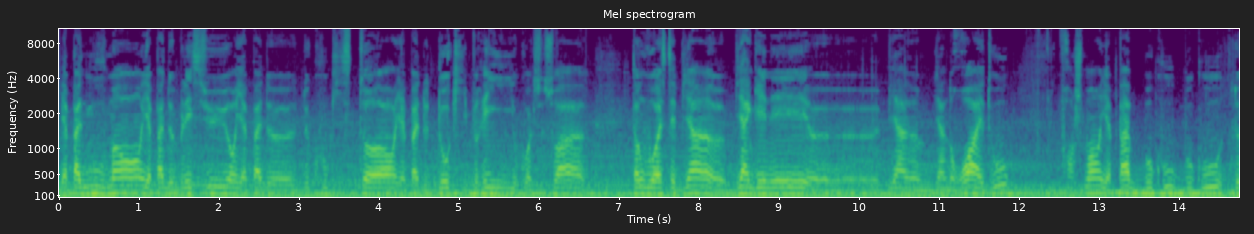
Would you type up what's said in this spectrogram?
Il a pas de mouvement, il n'y a pas de blessure, il n'y a pas de, de qui se tord, il n'y a pas de dos qui brille ou quoi que ce soit. Tant que vous restez bien, bien gainé, bien, bien droit et tout, franchement, il n'y a pas beaucoup, beaucoup de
